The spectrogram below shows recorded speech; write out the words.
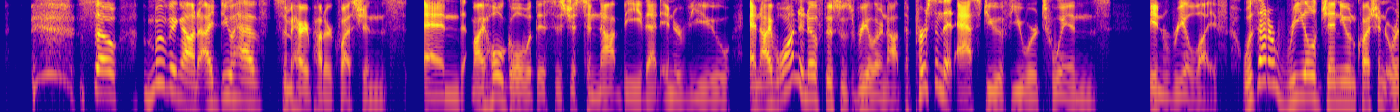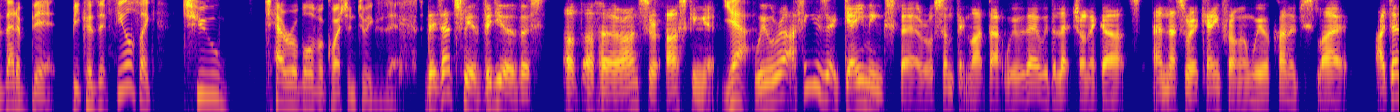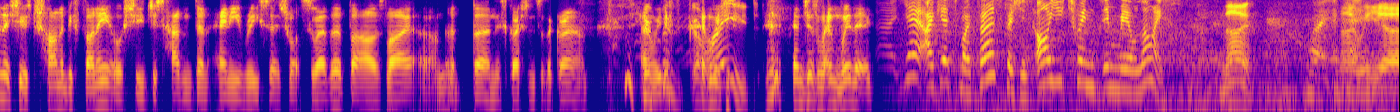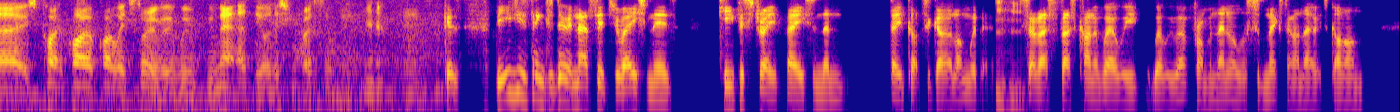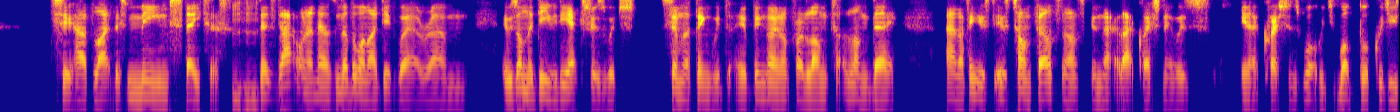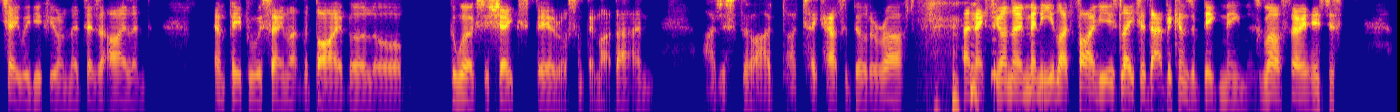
so moving on, I do have some Harry Potter questions. And my whole goal with this is just to not be that interview. And I want to know if this was real or not. The person that asked you if you were twins in real life. Was that a real, genuine question, or is that a bit? Because it feels like too terrible of a question to exist. There's actually a video of us of, of her answer asking it. Yeah. We were I think it was at a gaming fair or something like that. We were there with electronic arts. And that's where it came from. And we were kind of just like I don't know if she was trying to be funny or she just hadn't done any research whatsoever, but I was like, I'm going to burn this question to the ground. And we was just, great. And, we just, and just went with it. Uh, yeah, I guess my first question is Are you twins in real life? No. Right. Okay. No, we. Uh, it's quite quite quite a weird story. We, we, we met at the audition process, didn't we? Yeah. Because mm. the easiest thing to do in that situation is keep a straight face, and then they've got to go along with it. Mm-hmm. So that's that's kind of where we where we went from, and then all of a sudden, next thing I know, it's gone on to have like this meme status. Mm-hmm. There's that one, and there was another one I did where um, it was on the DVD extras, which similar thing. We'd it had been going on for a long t- a long day, and I think it was, it was Tom Felton asking that, that question. It was you know questions what would you, what book would you take with you if you're on the desert island? And people were saying like the bible or the works of shakespeare or something like that. And i just thought i'd, I'd take how to build a raft. And next thing i know many like five years later that becomes a big meme as well. So it's just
